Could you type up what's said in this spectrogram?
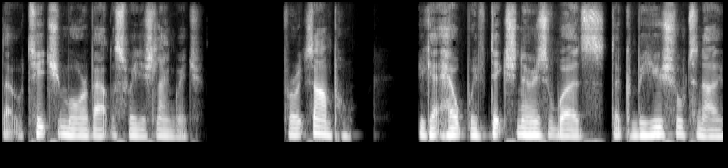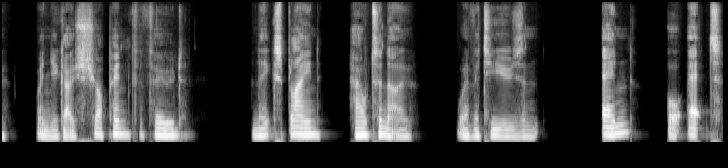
that will teach you more about the Swedish language. For example, you get help with dictionaries of words that can be useful to know when you go shopping for food, and explain how to know whether to use an en or et,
